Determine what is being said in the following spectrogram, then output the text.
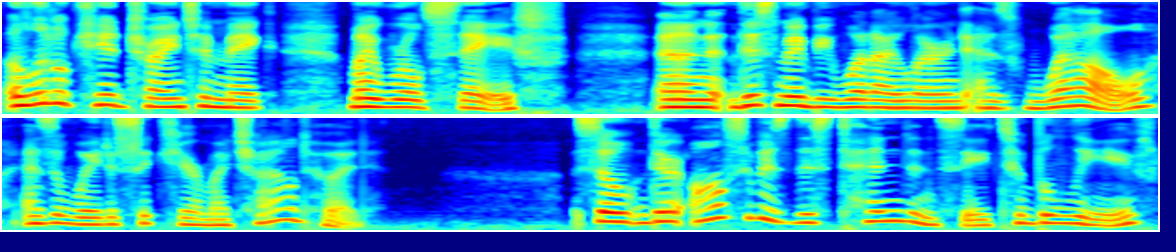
a little kid trying to make my world safe and this may be what I learned as well as a way to secure my childhood. So there also is this tendency to believe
